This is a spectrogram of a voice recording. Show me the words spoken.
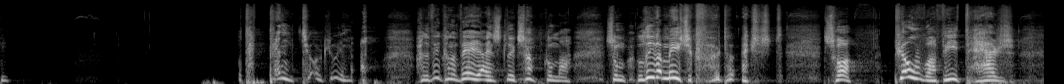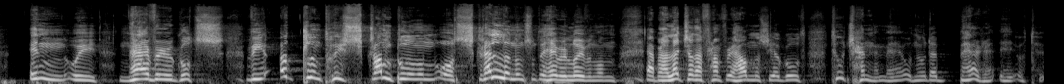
og det brente ordentlig i meg. Hadde vi kunnet være en slik samkomma som lyga mykje hver du erst, så pjova vi her samkommende inn i nærvare gods, vi ødlen til skrampelen og skrellen som du hever i løyven, jeg bare legger deg framfor i havn og sier god, du kjenner meg, og nå er det bare jeg og du.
